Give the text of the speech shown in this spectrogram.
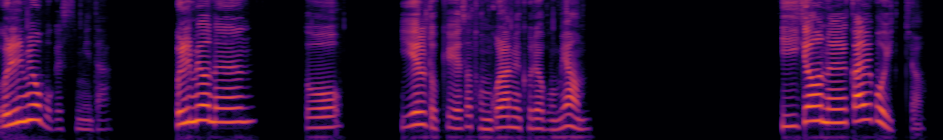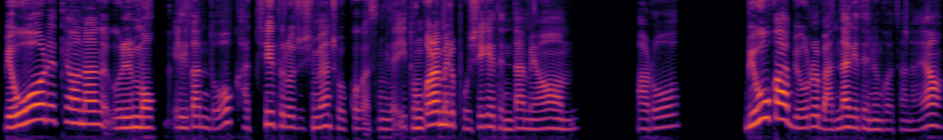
을묘 보겠습니다. 을묘는 또 이해를 돕기 위해서 동그라미 그려보면 비견을 깔고 있죠. 묘월에 태어난 을목 일간도 같이 들어주시면 좋을 것 같습니다. 이 동그라미를 보시게 된다면 바로 묘가 묘를 만나게 되는 거잖아요.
